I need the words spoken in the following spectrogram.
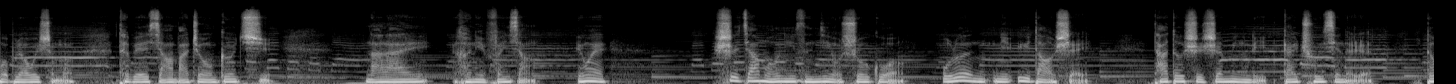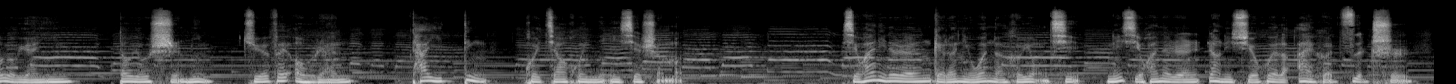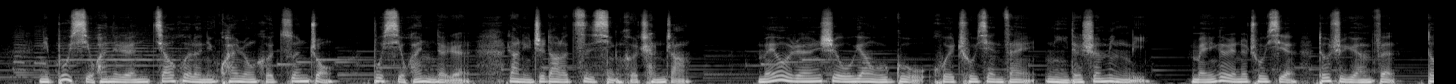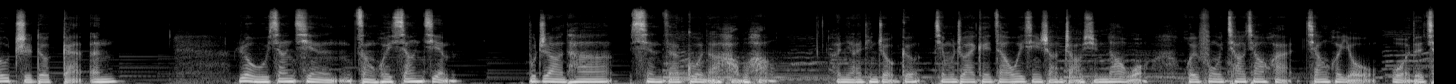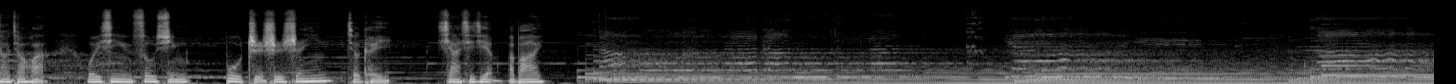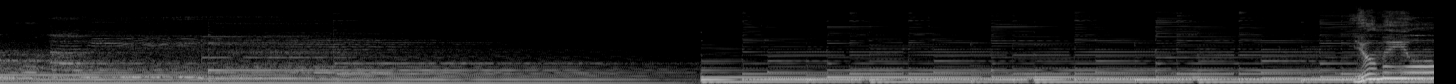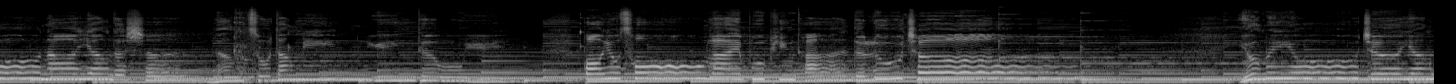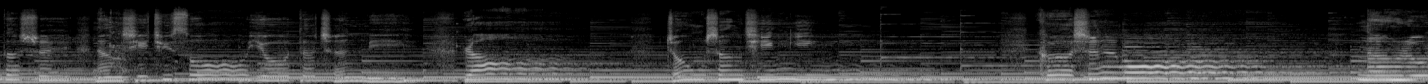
我不知道为什么，特别想要把这首歌曲拿来和你分享，因为释迦牟尼曾经有说过，无论你遇到谁，他都是生命里该出现的人，都有原因，都有使命，绝非偶然。他一定会教会你一些什么。喜欢你的人给了你温暖和勇气，你喜欢的人让你学会了爱和自持，你不喜欢的人教会了你宽容和尊重，不喜欢你的人让你知道了自省和成长。没有人是无缘无故会出现在你的生命里，每一个人的出现都是缘分，都值得感恩。若无相欠，怎会相见？不知道他现在过得好不好？你来听这首歌，节目之外可以在微信上找寻到我，回复悄悄话将会有我的悄悄话，微信搜寻不只是声音就可以。下期见，拜拜。有没有那样的山，能阻挡命运的乌云，保佑从来不平坦的路程？有没有这样的水，能洗去所有的沉迷，让众生轻盈？可是我能如？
